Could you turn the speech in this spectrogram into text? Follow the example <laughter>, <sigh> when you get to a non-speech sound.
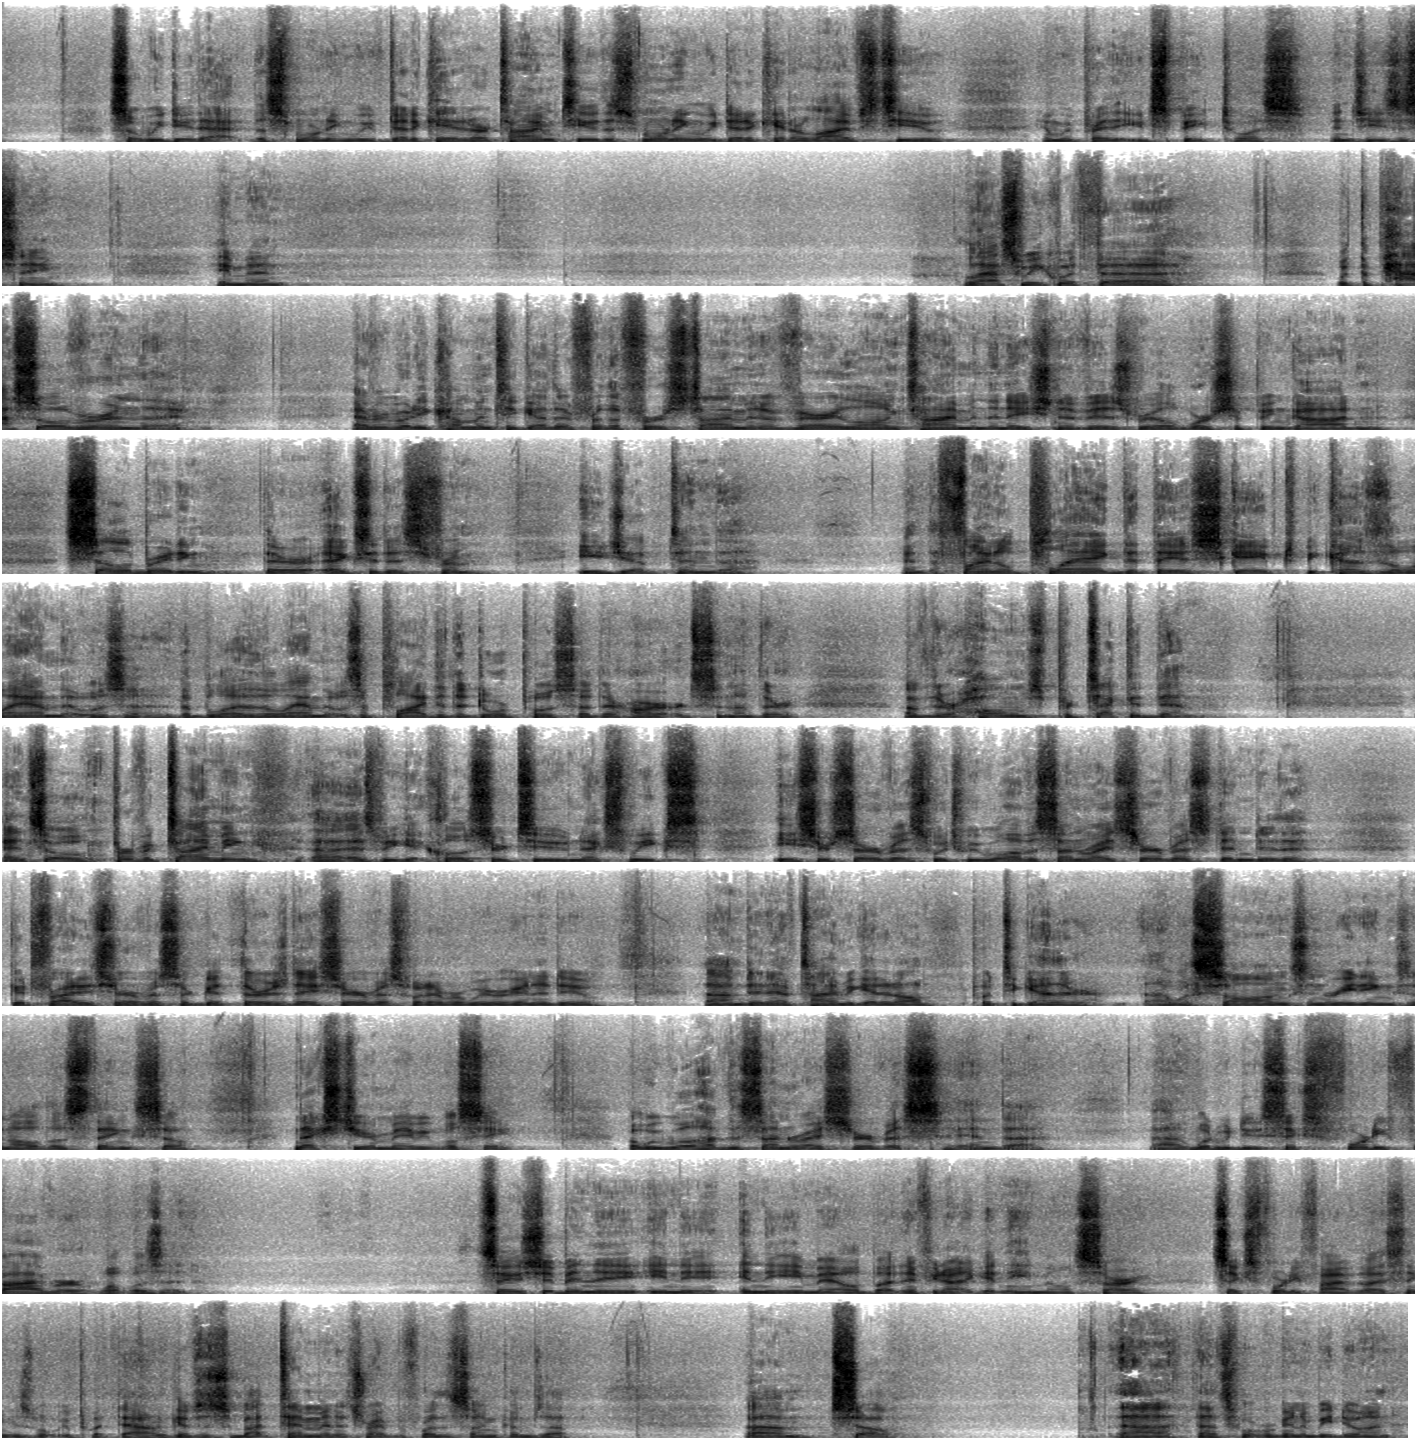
So we do that this morning. We've dedicated our time to you this morning. We dedicate our lives to you, and we pray that you'd speak to us. In Jesus' name, amen. Last week with the, with the Passover and the everybody coming together for the first time in a very long time in the nation of Israel, worshiping God and celebrating their exodus from Egypt and the and the final plague that they escaped because the lamb that was uh, the blood of the lamb that was applied to the doorposts of their hearts and of their of their homes protected them. And so perfect timing uh, as we get closer to next week's easter service which we will have a sunrise service. Didn't do the good friday service or good thursday service whatever we were going to do um, didn't have time to get it all put together uh, with songs and readings and all those things so next year maybe we'll see but we will have the sunrise service and uh, uh, what did we do? Six forty-five, or what was it? So it should be in the in the in the email, but if you're not getting the email, sorry. Six forty-five, I think, is what we put down. It gives us about ten minutes right before the sun comes up. Um, so uh, that's what we're going to be doing,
